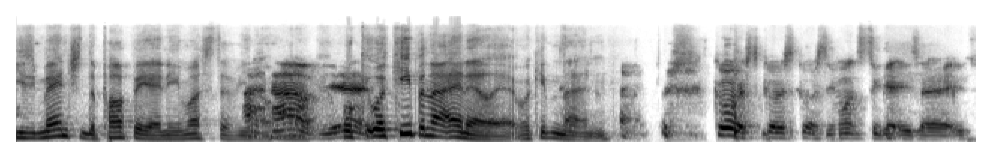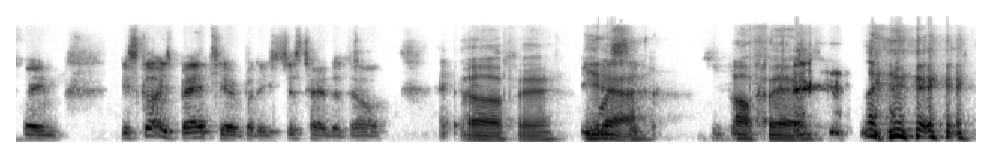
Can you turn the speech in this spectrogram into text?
You, mentioned the puppy, and he must have. You know, I have, yeah. We're, we're, keeping that in, Elliot. We're keeping that in. of course, of course, of course. He wants to get his uh, his fame. He's got his bed here, but he's just heard the dog. Oh, fair. He yeah. Oh, fair.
